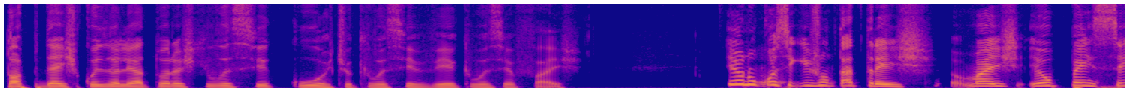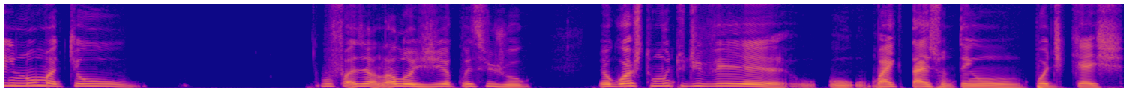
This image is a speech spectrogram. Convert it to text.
top 10 coisas aleatórias que você curte, ou que você vê, que você faz. Eu não consegui juntar três, mas eu pensei numa que eu vou fazer analogia com esse jogo. Eu gosto muito de ver. O Mike Tyson tem um podcast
